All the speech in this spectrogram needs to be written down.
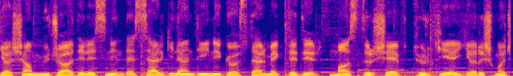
yaşam mücadelesinin de sergilendiğini göstermektedir. MasterChef Türkiye yarışmacı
